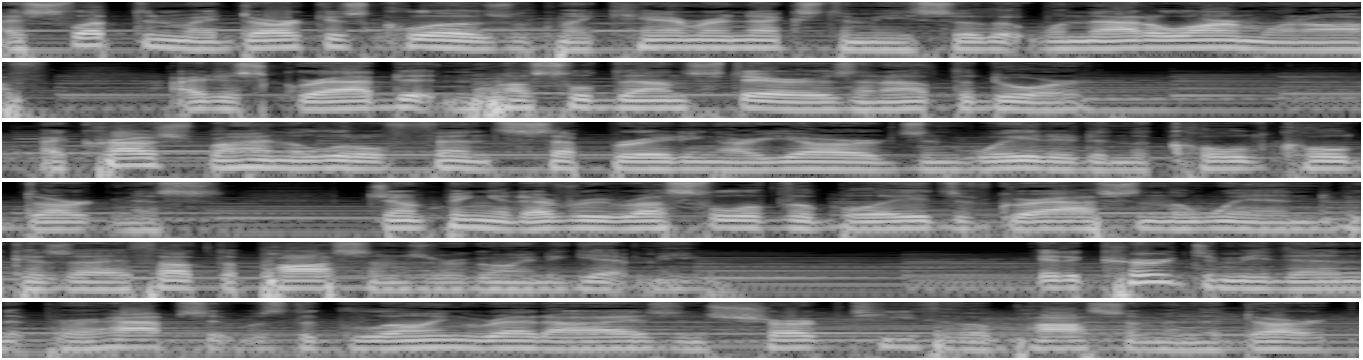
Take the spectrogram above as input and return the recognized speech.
I slept in my darkest clothes with my camera next to me so that when that alarm went off, I just grabbed it and hustled downstairs and out the door. I crouched behind the little fence separating our yards and waited in the cold, cold darkness, jumping at every rustle of the blades of grass in the wind because I thought the possums were going to get me. It occurred to me then that perhaps it was the glowing red eyes and sharp teeth of a possum in the dark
